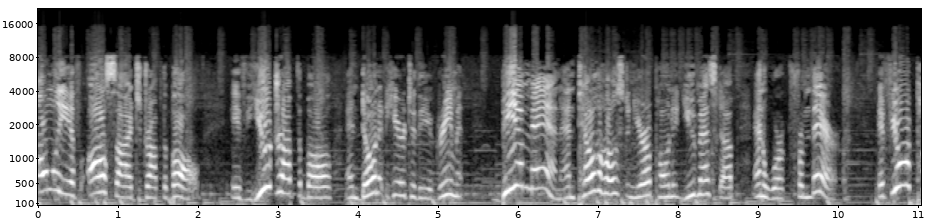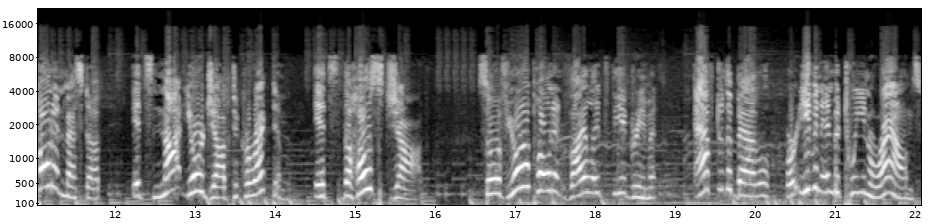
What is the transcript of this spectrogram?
only if all sides drop the ball. If you drop the ball and don't adhere to the agreement, be a man and tell the host and your opponent you messed up and work from there. If your opponent messed up, it's not your job to correct him. It's the host's job. So if your opponent violates the agreement after the battle or even in between rounds,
